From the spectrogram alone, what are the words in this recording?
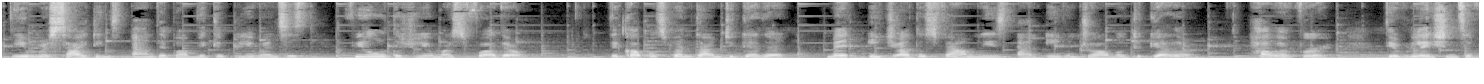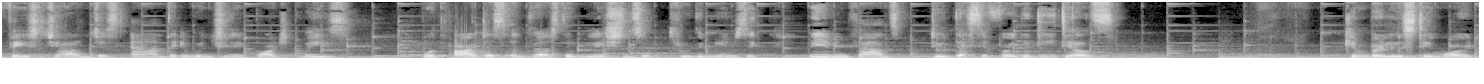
Numerous sightings and their public appearances fueled the rumors further. The couple spent time together, met each other's families, and even traveled together. However, their relationship faced challenges and they eventually parted ways. Both artists addressed the relationship through the music, leaving fans to decipher the details. Kimberly Stewart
